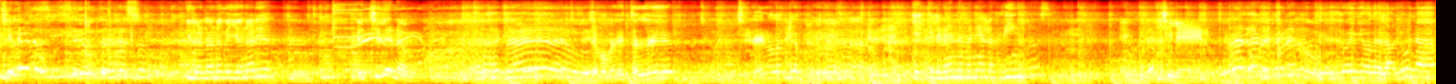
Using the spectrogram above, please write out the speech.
chileno, sí, tenés razón. ¿Y la nana millonaria? Es chilena. claro. ¿Y el vocalista Leger? Chileno también. ¿Y el que le vende manía a los gringos? Chileno. el conejo. Y el dueño de la luna,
